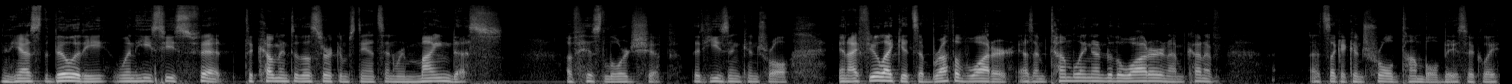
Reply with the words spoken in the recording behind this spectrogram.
And He has the ability, when He sees fit, to come into the circumstance and remind us of His Lordship, that He's in control. And I feel like it's a breath of water as I'm tumbling under the water and I'm kind of, it's like a controlled tumble, basically.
